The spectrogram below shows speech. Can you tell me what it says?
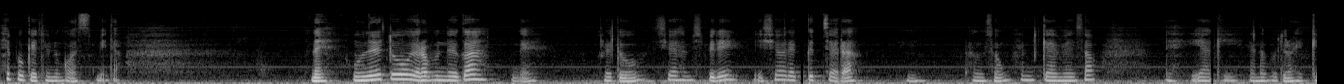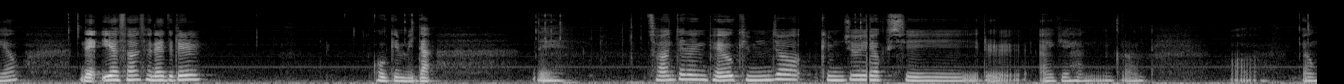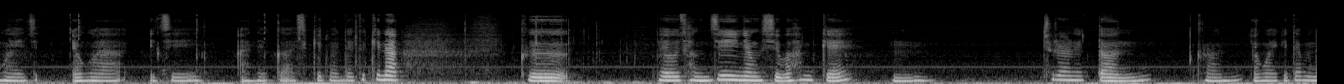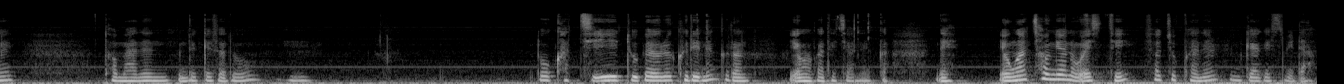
해보게 되는 것 같습니다. 네, 오늘 또 여러분들과 네, 그래도 10월 31일 이 10월의 끝자락 음, 방송 함께하면서 네, 이야기 나눠보도록 할게요. 네, 이어서 전해드릴 곡입니다. 네, 저한테는 배우 김저, 김주혁 씨를 알게 한 그런, 어, 영화이지, 영화이지 않을까 싶기도 한데, 특히나 그 배우 장진영 씨와 함께, 음, 출연했던 그런 영화이기 때문에 더 많은 분들께서도, 음, 또 같이 이 두 배우를 그리는 그런 영화가 되지 않을까. 네. 영화 청년 OST 서축판을 함께하겠습니다.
